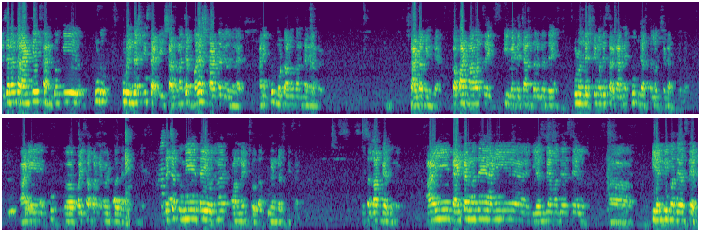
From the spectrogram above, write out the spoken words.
त्याच्यानंतर आणखी एक सांगतो की फूड फूड इंडस्ट्रीसाठी शासनाच्या बऱ्याच स्टार्टअप योजना आहेत आणि खूप मोठं अनुदान त्यांना मिळतं. स्टार्टअप इंडिया कपाट नावाचं एक स्कीम आहे त्याच्या अंतर्गत आहे. फूड इंडस्ट्रीमध्ये सरकारने खूप जास्त लक्ष घातलेलं आहे. आणि खूप पैसा पण मिळतो त्याच्यात त्याच्यात तुम्ही त्या योजना ऑनलाईन शोधा फूड इंडस्ट्रीसाठी त्याचा लाभ घ्या तुम्ही. आणि बँकांमध्ये आणि एसबीआयमध्ये असेल पीएनबी मध्ये असेल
